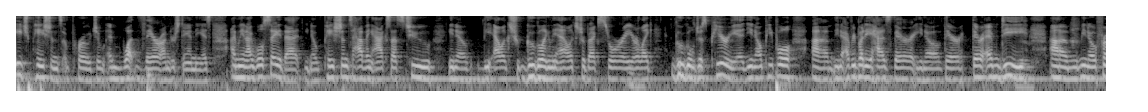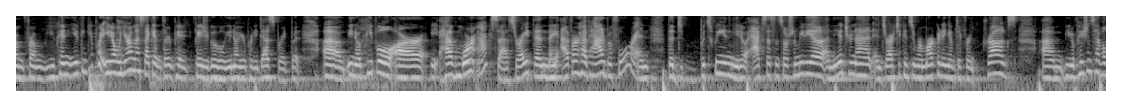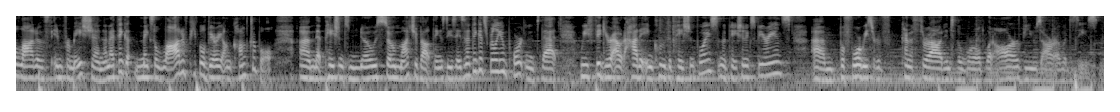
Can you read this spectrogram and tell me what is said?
each patient's approach and, and, what their understanding is. I mean, I will say that you know patients having access to you know the Alex googling the Alex Trebek story or like Google just period. You know, people, um, you know, everybody has their, you know, their their MD. Um, you know, from from you can you can get pretty. You know, when you're on the second, third page, page of Google, you know you're pretty desperate. But um, you know, people are have more access, right, than they ever have had before. And the between you know access and social media and the internet and direct to consumer marketing of different drugs, um, you know, patients have a lot of information, and I think it makes a lot of people very uncomfortable um, that patients know so much about things these days. And I think it's really important that we figure out how to include the patient voice and the patient experience um, before we sort of kind of throw out into the world what our views are of a disease.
